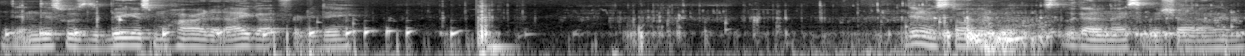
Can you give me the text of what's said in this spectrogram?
Then this was the biggest mojara that I got for the day. Didn't stone him, but still got a nice little shot on him.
